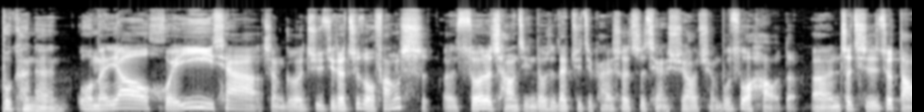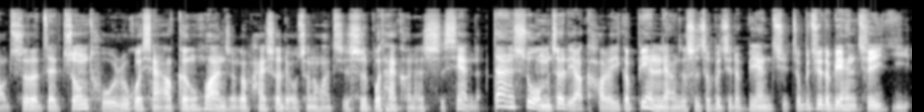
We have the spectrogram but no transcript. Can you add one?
不可能，我们要回忆一下整个剧集的制作方式。呃，所有的场景都是在剧集拍摄之前需要全部做好的。嗯，这其实就导致了在中途如果想要更换整个拍摄流程的话，其实是不太可能实现的。但是我们这里要考虑一个变量，就是这部剧的编剧。这部剧的编剧以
